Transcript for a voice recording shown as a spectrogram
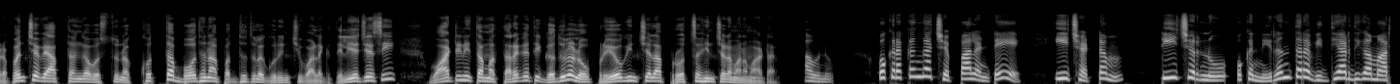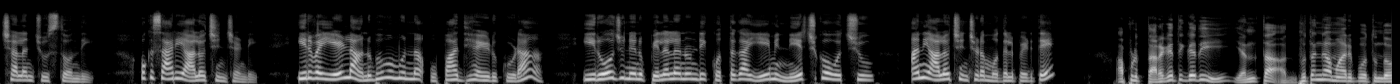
ప్రపంచవ్యాప్తంగా వస్తున్న కొత్త బోధనా పద్ధతుల గురించి వాళ్ళకి తెలియజేసి వాటిని తమ తరగతి గదులలో ప్రయోగించేలా ప్రోత్సహించడమన్నమాట అవును. ఒక రకంగా చెప్పాలంటే ఈ చట్టం టీచర్ను ఒక నిరంతర విద్యార్థిగా మార్చాలని చూస్తోంది. ఒకసారి ఆలోచించండి. ఇరవై ఏళ్ళ అనుభవమున్న ఉపాధ్యాయుడు కూడా ఈరోజు నేను పిల్లల నుండి కొత్తగా ఏమి నేర్చుకోవచ్చు అని ఆలోచించడం మొదలుపెడితే? అప్పుడు తరగతి గది ఎంత అద్భుతంగా మారిపోతుందో.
